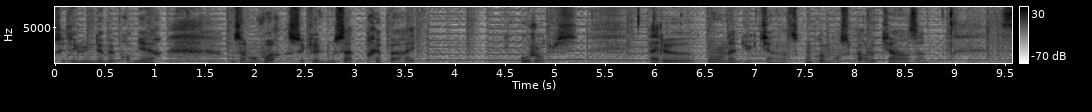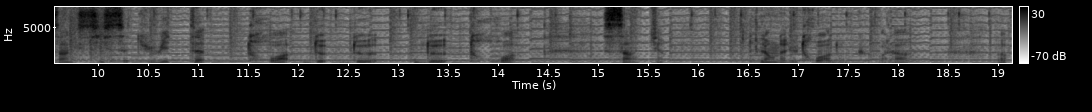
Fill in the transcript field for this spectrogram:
c'était l'une de mes premières. Nous allons voir ce qu'elle nous a préparé aujourd'hui. Alors, on a du 15. On commence par le 15. 5, 6, 7, 8, 3, 2, 2, 2, 3, 5. Là, on a du 3, donc voilà. Hop,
